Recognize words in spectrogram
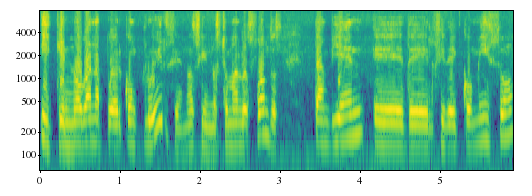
y que no van a poder concluirse, ¿no? Si nos toman los fondos. También eh, del fideicomiso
